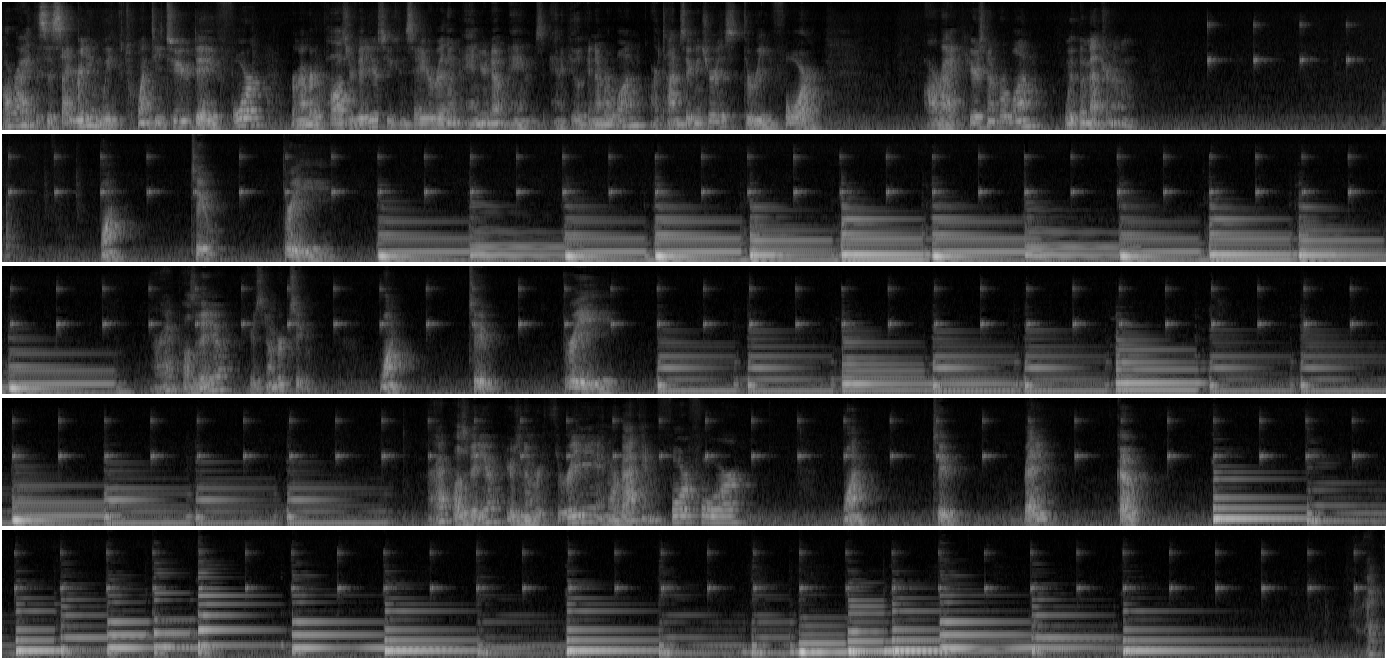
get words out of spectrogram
All right, this is sight reading week 22, day 4. Remember to pause your video so you can say your rhythm and your note names. And if you look at number 1, our time signature is 3 4. All right, here's number 1 with the metronome. One, two, three. Pause the video. Here's number two. One, two, three. Alright, pause the video. Here's number three, and we're back in four, four. One, two, ready, go.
